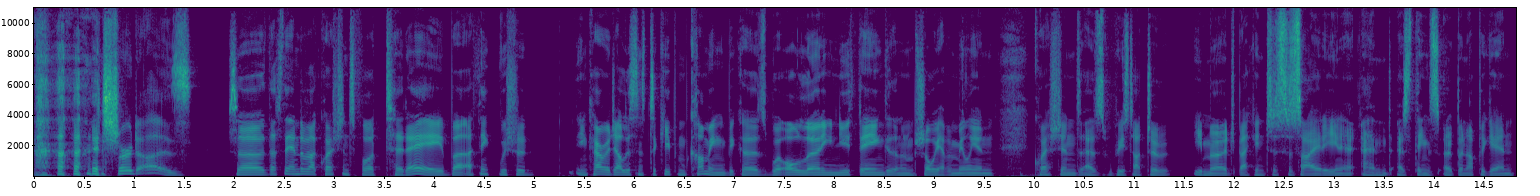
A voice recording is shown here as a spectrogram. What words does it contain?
it sure does. So that's the end of our questions for today, but I think we should encourage our listeners to keep them coming because we're all learning new things, and I'm sure we have a million questions as we start to emerge back into society and, as things open up again.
